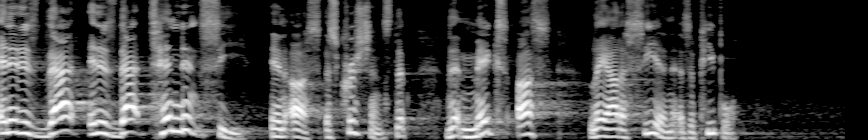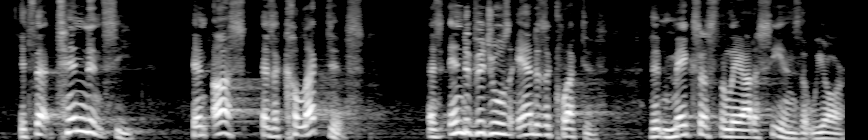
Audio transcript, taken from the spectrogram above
And it is that, it is that tendency in us as Christians that, that makes us Laodicean as a people. It's that tendency in us as a collective, as individuals and as a collective, that makes us the Laodiceans that we are.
